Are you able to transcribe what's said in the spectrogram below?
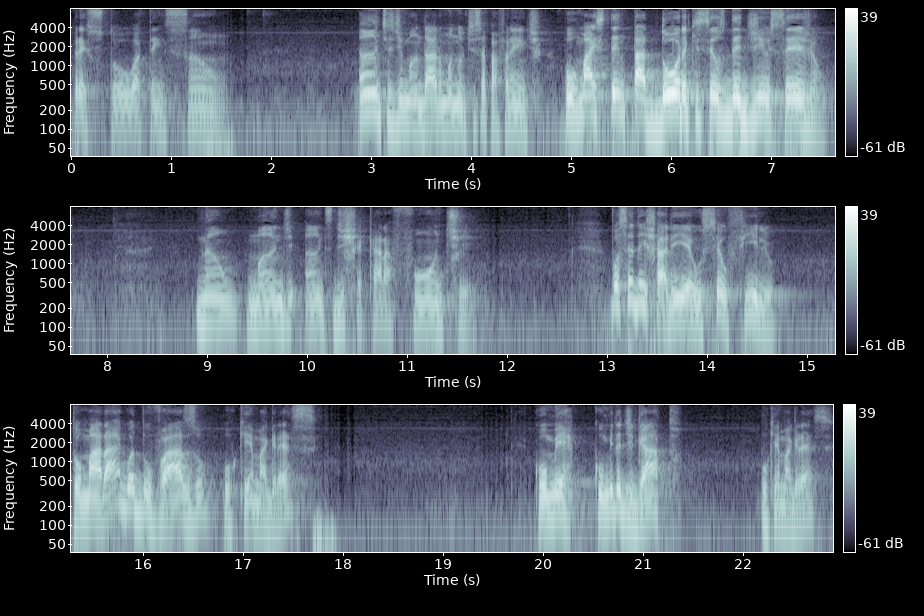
prestou atenção. Antes de mandar uma notícia para frente, por mais tentadora que seus dedinhos sejam, não mande antes de checar a fonte. Você deixaria o seu filho Tomar água do vaso porque emagrece? Comer comida de gato porque emagrece?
